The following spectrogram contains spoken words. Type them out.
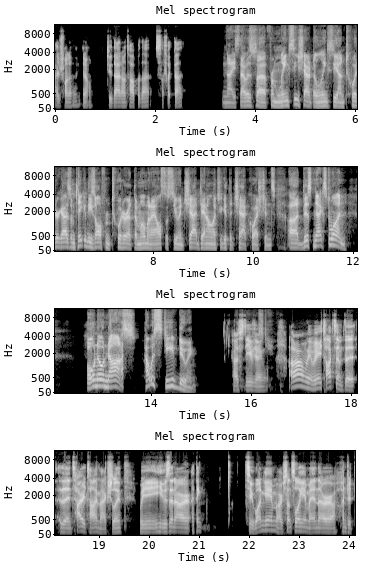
I just want to you know do that on top of that, stuff like that. Nice. That was uh, from Linksy. Shout out to Linksy on Twitter, guys. I'm taking these all from Twitter at the moment. I also see you in chat. Dan, I'll let you get the chat questions. Uh, this next one, Oh no, Nas. How is Steve doing? How's Steve doing? I don't know. We, we talked to him the the entire time. Actually, we he was in our I think T one game, our Sun Soul game, and our hundred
